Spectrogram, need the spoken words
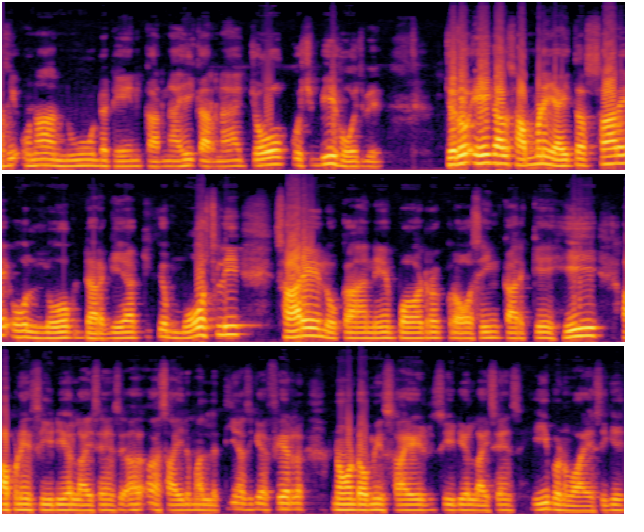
ਅਸੀਂ ਉਹਨਾਂ ਨੂੰ ਡਿਟੇਨ ਕਰਨਾ ਹੀ ਕਰਨਾ ਹੈ, ਜੋ ਕੁਝ ਵੀ ਹੋ ਜਵੇ। ਜਦੋਂ ਇਹ ਗੱਲ ਸਾਹਮਣੇ ਆਈ ਤਾਂ ਸਾਰੇ ਉਹ ਲੋਕ ਡਰ ਗਏ ਆ ਕਿਉਂਕਿ ਮੋਸਟਲੀ ਸਾਰੇ ਲੋਕਾਂ ਨੇ ਬਾਰਡਰ ਕ੍ਰਾਸਿੰਗ ਕਰਕੇ ਹੀ ਆਪਣੇ ਸੀਡੀਐਲ ਲਾਇਸੈਂਸ ਅਸਾਈਲਮਾਂ ਲਿੱਤੀਆਂ ਸੀਗੀਆਂ, ਫਿਰ ਨਾਨ ਡੋਮਿਸਾਈਡ ਸੀਡੀਐਲ ਲਾਇਸੈਂਸ ਹੀ ਬਣਵਾਏ ਸੀਗੇ।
